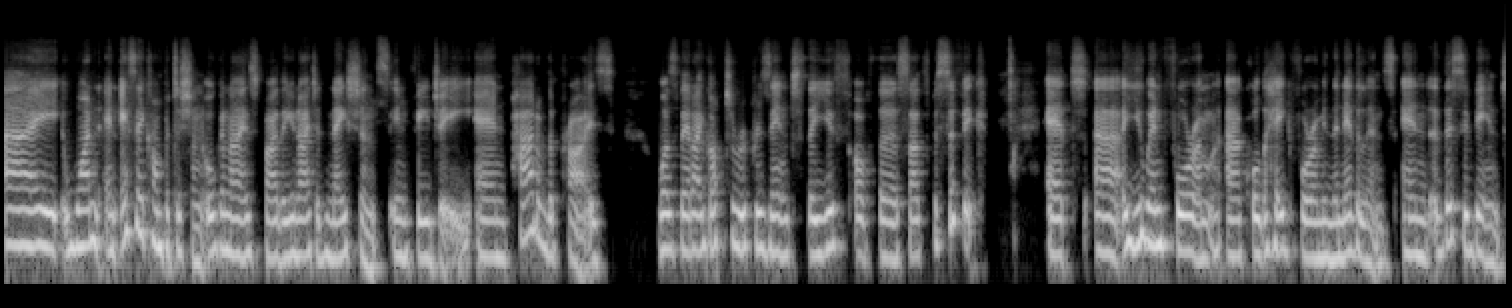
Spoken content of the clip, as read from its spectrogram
I won an essay competition organized by the United Nations in Fiji. And part of the prize was that I got to represent the youth of the South Pacific at uh, a UN forum uh, called the Hague Forum in the Netherlands. And this event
